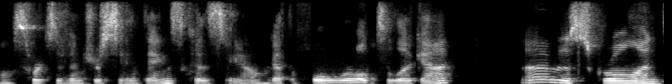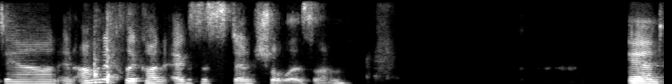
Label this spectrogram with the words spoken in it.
all sorts of interesting things because, you know, we've got the whole world to look at. I'm going to scroll on down and I'm going to click on existentialism. And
